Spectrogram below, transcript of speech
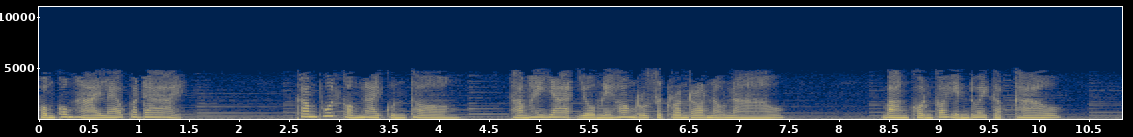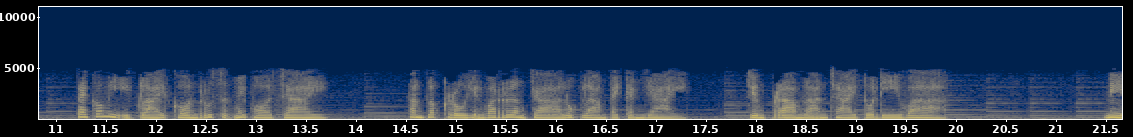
ผมคงหายแล้วก็ได้คำพูดของนายขุนทองทำให้ญาติโยมในห้องรู้สึกร้อนๆหนาวๆ บางคนก็เห็นด้วยกับเขา แต่ก็มีอีกหลายคนรู้สึกไม่พอใจ ท่านพระครูเห็นว่าเรื่องจาลุกลามไปกันใหญ่ จึงปรามหลานชายตัวดีว่า นี่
